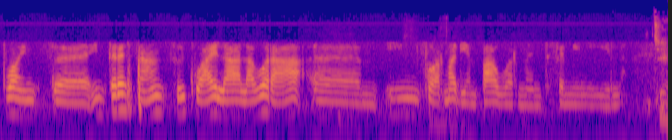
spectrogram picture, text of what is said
points eh, interessanti sui quali la lavorare eh, in forma di empowerment femminile. Sì.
